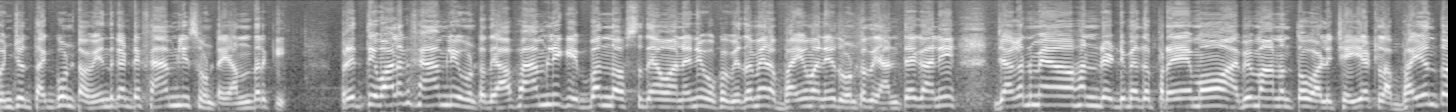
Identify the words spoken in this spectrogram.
కొంచెం తగ్గి ఉంటాం ఎందుకంటే ఫ్యామిలీస్ ఉంటాయి అందరికీ. ప్రతి వాళ్ళకి ఫ్యామిలీ ఉంటుంది. ఆ ఫ్యామిలీకి ఇబ్బంది వస్తుందేమో అని ఒక విధమైన భయం అనేది ఉంటుంది. అంతేగాని జగన్మోహన్ రెడ్డి మీద ప్రేమో అభిమానంతో వాళ్ళు చెయ్యట్ల. భయంతో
